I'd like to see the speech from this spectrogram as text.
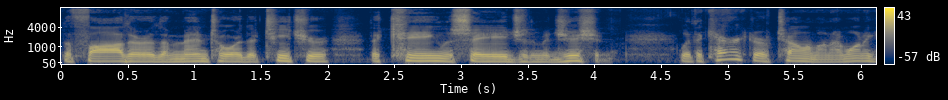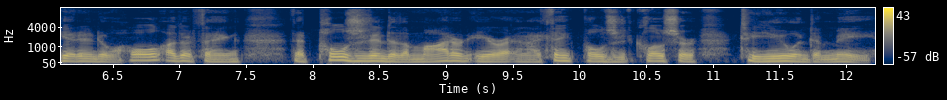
the father, the mentor, the teacher, the king, the sage, the magician. With the character of Telamon, I want to get into a whole other thing that pulls it into the modern era and I think pulls it closer to you and to me.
